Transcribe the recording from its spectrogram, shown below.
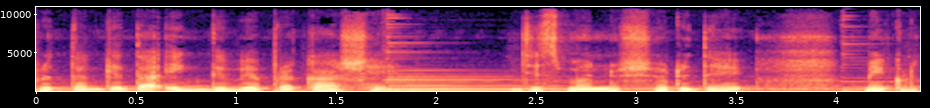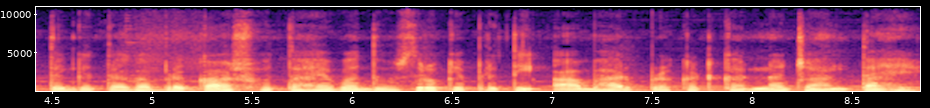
कृतज्ञता एक दिव्य प्रकाश है। जिस मनुष्य हृदय में कृतज्ञता का प्रकाश होता है, वह दूसरों के प्रति आभार प्रकट करना जानता है।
